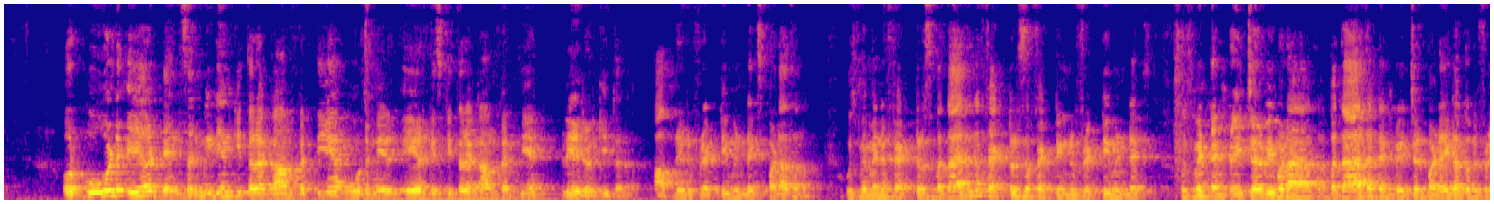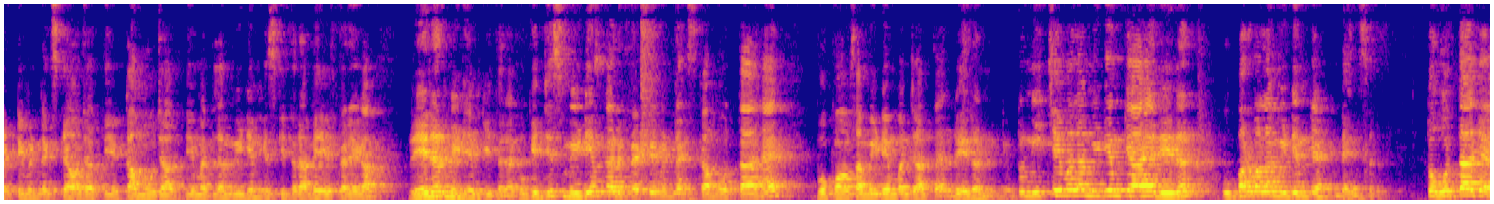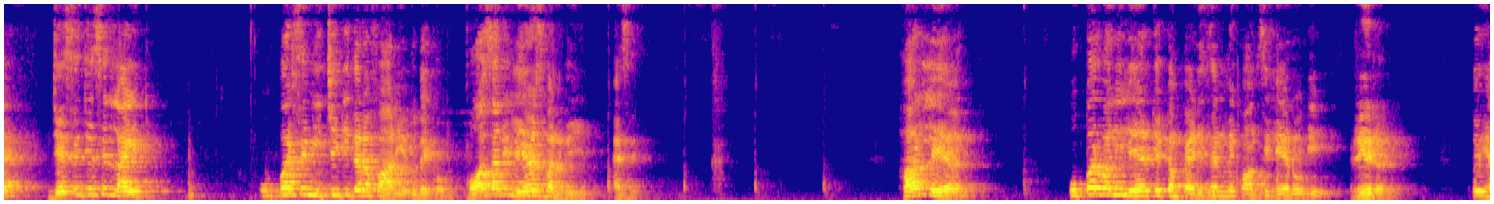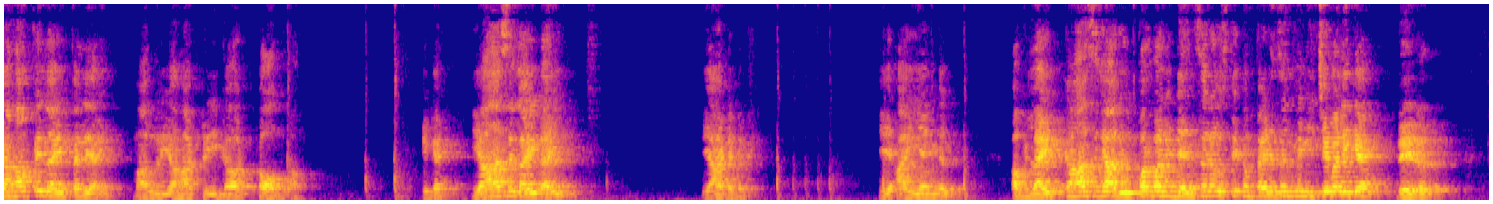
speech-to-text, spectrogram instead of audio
और कोल्ड एयर डेंसर मीडियम की तरह काम करती है हॉट एयर किसकी तरह काम करती है? रेयर की तरह। आपने रिफ्रेक्टिव इंडेक्स पढ़ा था ना? उसमें मैंने फैक्टर्स बताए थे ना फैक्टर्स अफेक्टिंग रिफ्रेक्टिव इंडेक्स उसमें टेम्परेचर भी बढ़ाया था, बताया था टेम्परेचर बढ़ेगा तो रिफ्रेक्टिव इंडेक्स क्या हो जाती है? कम हो जाती है। मतलब मीडियम किसकी तरह बिहेव करेगा? रेयर मीडियम की तरह। क्योंकि जिस मीडियम का रिफ्रेक्टिव इंडेक्स कम होता है, वो कौन सा मीडियम बन जाता है? रेयर मीडियम तो नीचे वाला मीडियम क्या है? रेयर ऊपर वाला मीडियम क्या है? डेंसर तो होता क्या है? जैसे जैसे लाइट ऊपर से नीचे की तरफ़ आ रही है तो देखो, बहुत सारी लेयर्स बन गई है, ऐसे। हर लेयर ऊपर वाली लेयर के कंपैरिजन में कौन सी लेयर होगी? रेयर तो यहाँ पे लाइट पहले आई। मान लो यहाँ ट्री का टॉप था ठीक है? यहाँ से लाइट आई। यहाँ टकरे ये आई एंगल अब लाइट कहाँ से जा रही ऊपर वाली डेंसर है, उसके कंपैरिजन में नीचे वाली क्या है? रेयर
